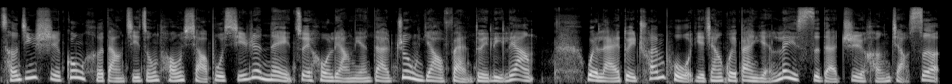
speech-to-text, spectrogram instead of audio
曾经是共和党籍总统小布希任内最后两年的重要反对力量。未来对川普也将会扮演类似的制衡角色。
